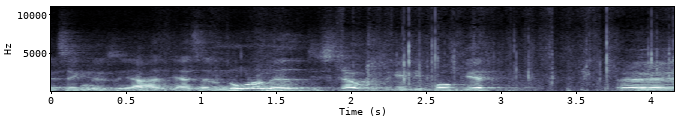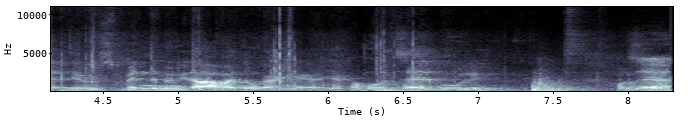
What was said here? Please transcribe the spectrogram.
af tingene. Så jeg har, jeg har taget nogle noter med. De skrev, så kan I lige prøve at gætte. Øh, det er jo spændende med mit arbejde nogle gange. Jeg- kommer ud til alt muligt. Prøv at se her.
